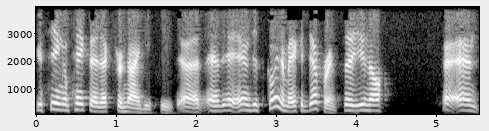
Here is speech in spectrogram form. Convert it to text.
you're seeing them take that extra 90 feet, and and, and it's going to make a difference. So, you know, and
